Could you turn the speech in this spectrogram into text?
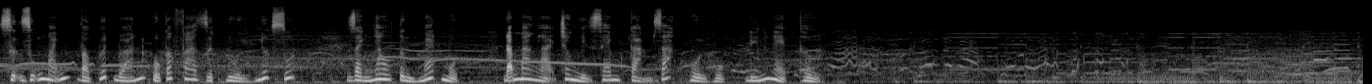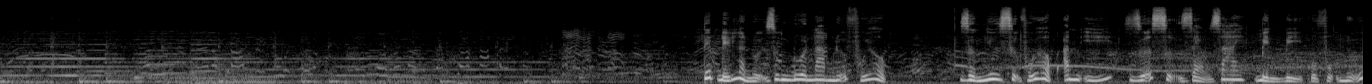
Sự dũng mãnh và quyết đoán của các pha rượt đuổi nước rút, giành nhau từng mét một đã mang lại cho người xem cảm giác hồi hộp đến nghẹt thở. Tiếp đến là nội dung đua nam nữ phối hợp. Dường như sự phối hợp ăn ý giữa sự dẻo dai, bền bỉ của phụ nữ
